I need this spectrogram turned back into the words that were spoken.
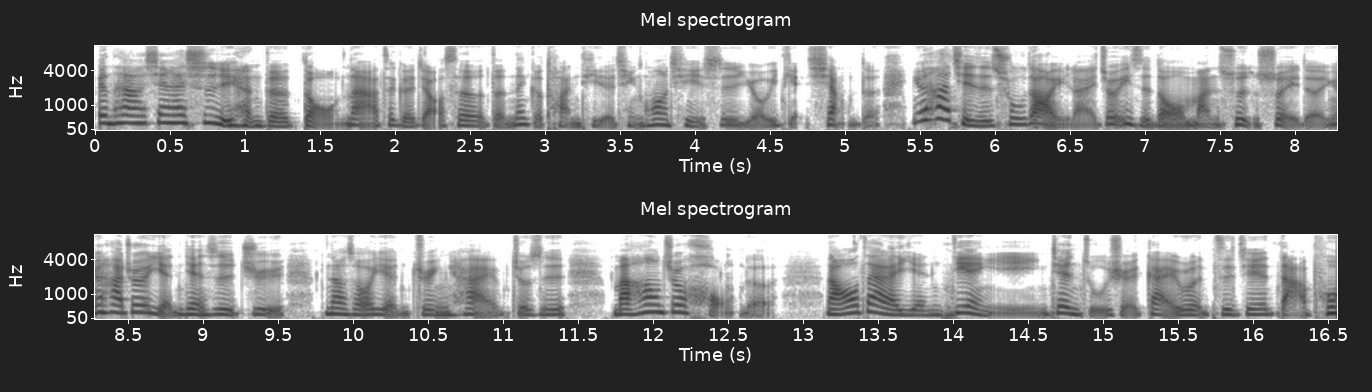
跟他现在饰演的斗娜这个角色的那个团体的情况，其实是有一点像的，因为他其实出道以来就一直都蛮顺遂的，因为他就是演。电视剧那时候演《Dream High》就是马上就红了，然后再来演电影《建筑学概论》，直接打破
